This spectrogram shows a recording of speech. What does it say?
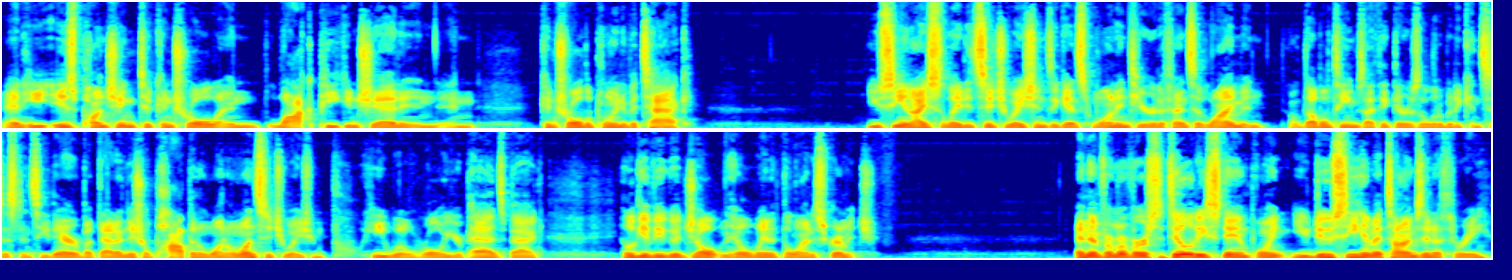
and he is punching to control and lock, peak, and shed and, and control the point of attack you see in isolated situations against one interior defensive lineman. Now, double teams, I think there is a little bit of consistency there, but that initial pop in a one on one situation, he will roll your pads back. He'll give you a good jolt and he'll win at the line of scrimmage. And then from a versatility standpoint, you do see him at times in a three.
